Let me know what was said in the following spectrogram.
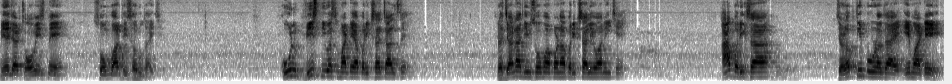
બે હજાર ચોવીસને સોમવારથી શરૂ થાય છે. કુલ વીસ દિવસ માટે આ પરીક્ષા ચાલશે. રજાના દિવસોમાં પણ આ પરીક્ષા લેવાની છે. આ પરીક્ષા ઝડપથી પૂર્ણ થાય એ માટે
